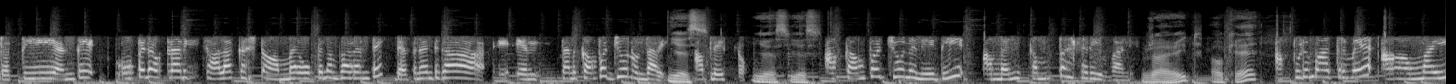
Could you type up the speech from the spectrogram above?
ప్రతి అంటే ఓపెన్ అవ్వడానికి చాలా కష్టం. అమ్మాయి ఓపెన్ అవ్వాలంటే డెఫినెట్గా తన కంఫర్ట్ జోన్ ఉండాలి ఆ ప్లేస్లో. ఆ కంఫర్ట్ జోన్ అనేది మెన్ కంపల్సరీ ఇవ్వాలి. రైట్ ఓకే అప్పుడు మాత్రమే ఆ అమ్మాయి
